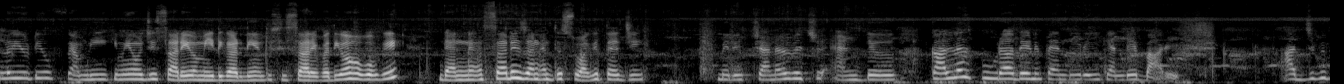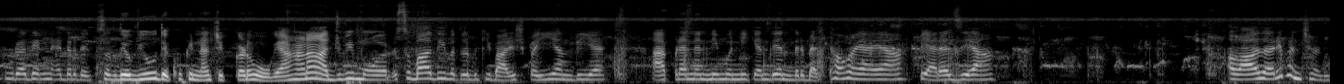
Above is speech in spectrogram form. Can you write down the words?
ਹੈਲੋ YouTube ਫੈਮਿਲੀ ਕਿਵੇਂ ਹੋ ਜੀ? ਸਾਰੇ ਉਮੀਦ ਕਰਦੀ ਹਾਂ ਤੁਸੀਂ ਸਾਰੇ ਵਧੀਆ ਹੋਵੋਗੇ। ਦੈਨ ਸਾਰੇ ਜਣਿਆਂ ਦਾ ਸਵਾਗਤ ਹੈ ਜੀ। ਮੇਰੇ ਚੈਨਲ ਵਿੱਚ ਐਂਡ ਕੱਲ ਪੂਰਾ ਦਿਨ ਪੈਂਦੀ ਰਹੀ ਕਹਿੰਦੇ ਬਾਰਿਸ਼। ਅੱਜ ਵੀ ਪੂਰਾ ਦਿਨ ਇਧਰ ਦੇਖ ਸਕਦੇ ਹੋ ਵਿਊ ਦੇਖੋ ਕਿੰਨਾ ਚਿੱਕੜ ਹੋ ਗਿਆ, ਹਨਾ? ਅੱਜ ਵੀ ਮੋਰ, ਸਵੇਰ ਦੀ ਮਤਲਬ ਕਿ ਬਾਰਿਸ਼ ਪਈ ਜਾਂਦੀ ਹੈ। ਆਪਣਾ ਨੰਨੀ ਮੁੰਨੀ ਕਹਿੰਦੇ ਅੰਦਰ ਬੈਠਾ ਹੋਇਆ ਆ, ਪਿਆਰਾ ਜਿਹਾ। ਆਵਾਜ਼ ਆ ਰਹੀ ਪੰਛੀਆਂ ਦੀ?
